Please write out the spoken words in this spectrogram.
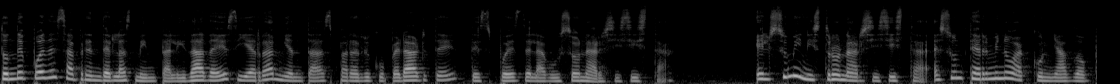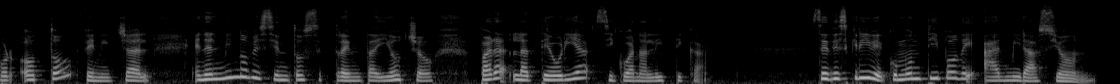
donde puedes aprender las mentalidades y herramientas para recuperarte después del abuso narcisista. El suministro narcisista es un término acuñado por Otto Fenichel en el 1938 para la teoría psicoanalítica se describe como un tipo de admiración,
